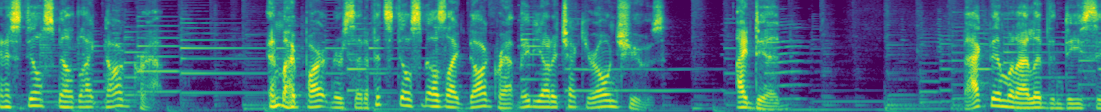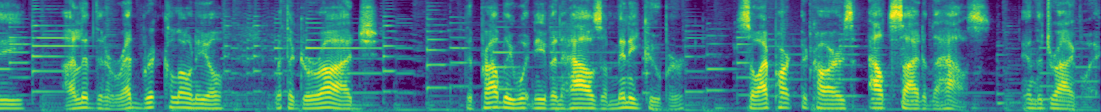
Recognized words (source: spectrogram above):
and it still smelled like dog crap. And my partner said, If it still smells like dog crap, maybe you ought to check your own shoes. I did. Back then, when I lived in DC, I lived in a red brick colonial with a garage that probably wouldn't even house a Mini Cooper, so I parked the cars outside of the house in the driveway.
